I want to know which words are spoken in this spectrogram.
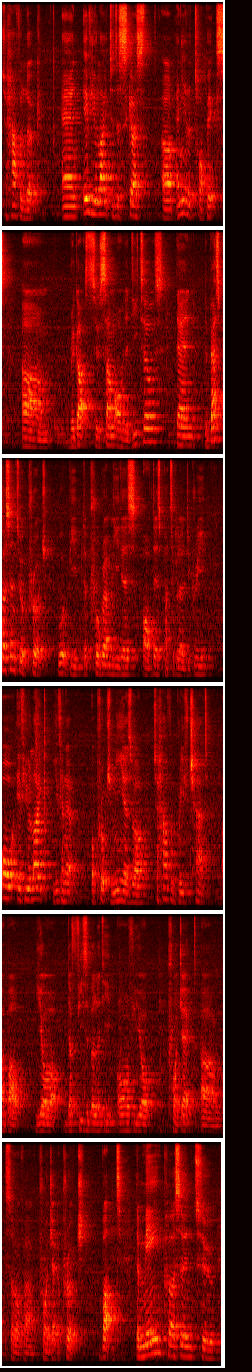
to have a look. And if you like to discuss uh, any of the topics um, regards to some of the details, then the best person to approach would be the program leaders of this particular degree. Or if you like, you can uh, approach me as well to have a brief chat about your the feasibility of your project um, sort of um, project approach. But the main person to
